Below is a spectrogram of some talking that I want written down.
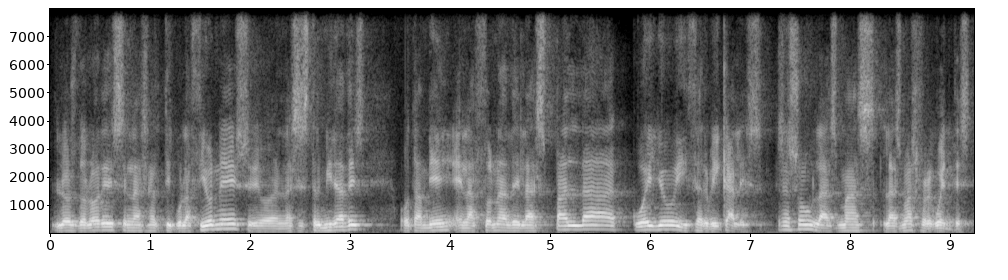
los dolores en las articulaciones eh, o en las extremidades o también en la zona de la espalda, cuello y cervicales. Esas son las más, las más frecuentes.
